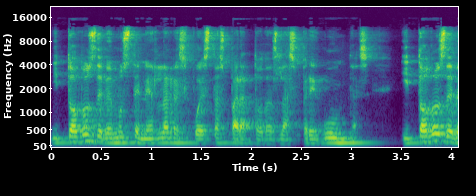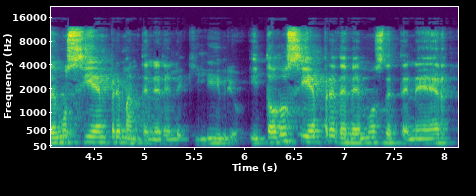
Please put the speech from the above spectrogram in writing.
y todos debemos tener las respuestas para todas las preguntas y todos debemos siempre mantener el equilibrio y todos siempre debemos de tener,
